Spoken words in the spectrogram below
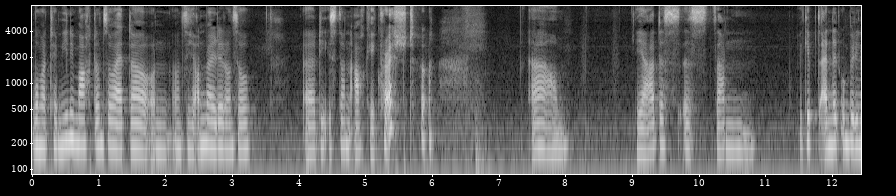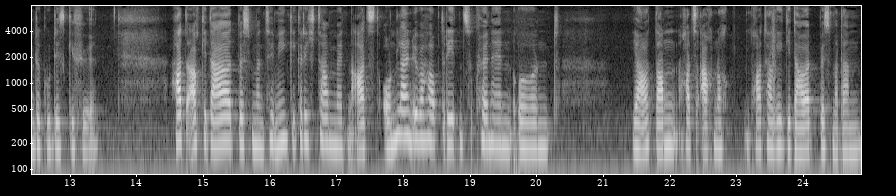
wo man Termine macht und so weiter und, und sich anmeldet und so, äh, die ist dann auch gecrashed. ähm, ja, das ist dann gibt einem nicht unbedingt ein gutes Gefühl. Hat auch gedauert, bis wir einen Termin gekriegt haben, mit dem Arzt online überhaupt reden zu können. Und ja, dann hat es auch noch ein paar Tage gedauert, bis wir dann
